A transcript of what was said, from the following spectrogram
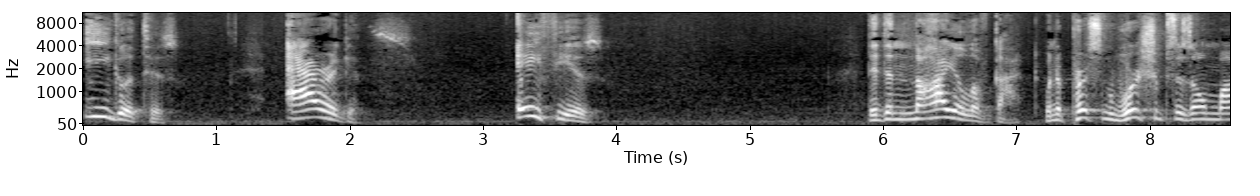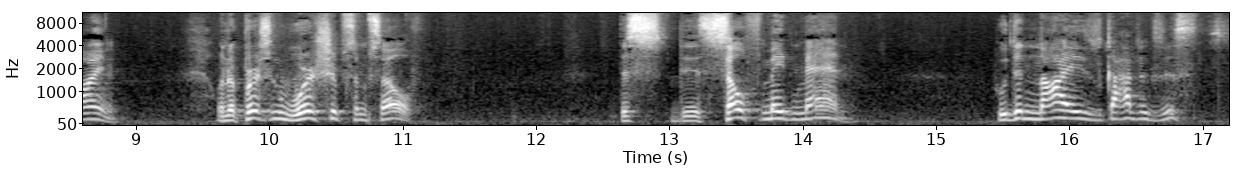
Egotism, arrogance, atheism, the denial of God. When a person worships his own mind, when a person worships himself, this, this self made man who denies God's existence,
